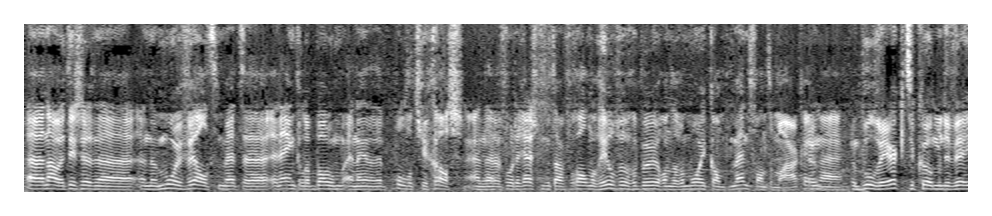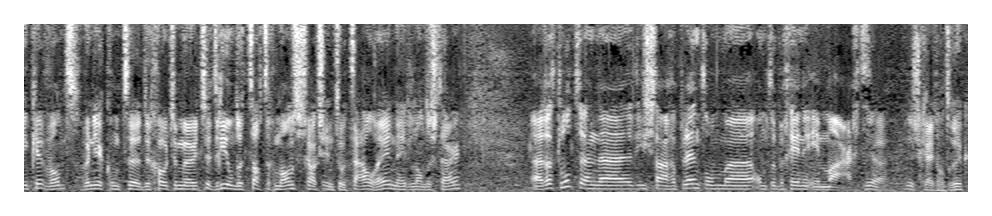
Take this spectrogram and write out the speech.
Uh, nou, het is een, uh, een, mooi veld met uh, een enkele boom en een polletje gras. En voor de rest moet daar vooral nog heel veel gebeuren om er een mooi kampement van te maken. Een, en, een boel werk de komende weken, want wanneer komt de grote meute? 380 man straks in totaal, hè, Nederlanders daar. Dat klopt en die staan gepland om, om te beginnen in maart. Ja, dus je krijgt dan druk.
